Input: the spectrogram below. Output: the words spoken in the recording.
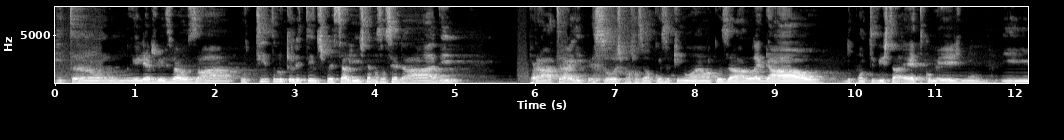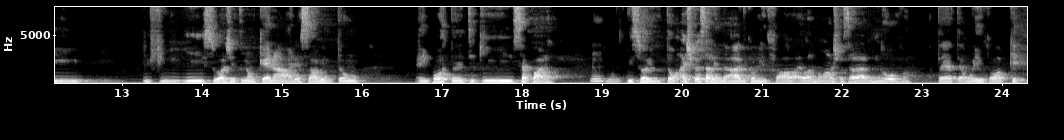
Então, ele às vezes vai usar o título que ele tem de especialista na sociedade para atrair pessoas para fazer uma coisa que não é uma coisa legal do ponto de vista ético mesmo e enfim, isso a gente não quer na área, sabe? Então, é importante que separe uhum. isso aí. Então, a especialidade, quando a gente fala, ela não é uma especialidade nova até, até um erro falar, porque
